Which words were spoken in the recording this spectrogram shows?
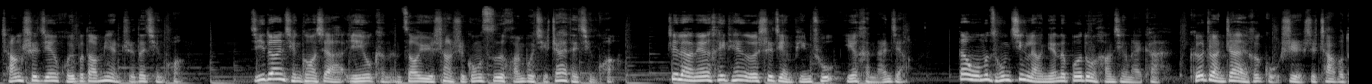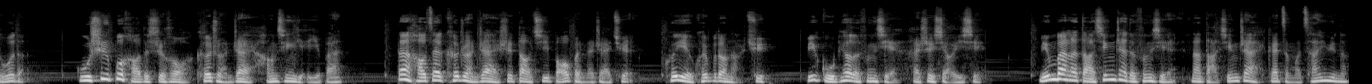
长时间回不到面值的情况。极端情况下，也有可能遭遇上市公司还不起债的情况。这两年黑天鹅事件频出，也很难讲。但我们从近两年的波动行情来看，可转债和股市是差不多的。股市不好的时候，可转债行情也一般。但好在可转债是到期保本的债券，亏也亏不到哪儿去，比股票的风险还是小一些。明白了打新债的风险，那打新债该怎么参与呢？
